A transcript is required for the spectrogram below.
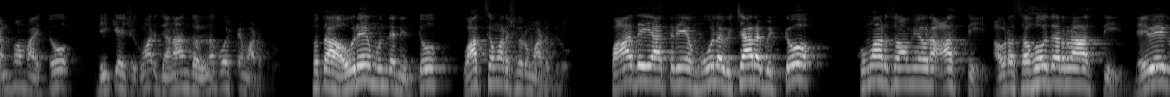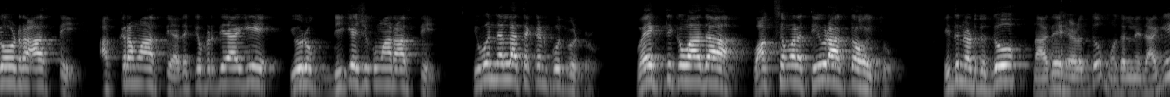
ಕನ್ಫರ್ಮ್ ಆಯ್ತು, ಡಿ ಕೆ ಶಿವಕುಮಾರ್ ಜನಾಂದೋಲನ ಘೋಷಣೆ ಮಾಡಿದ್ರು. ಸ್ವತಃ ಅವರೇ ಮುಂದೆ ನಿಂತು ವಾಕ್ಸಮರ ಶುರು ಮಾಡಿದ್ರು. ಪಾದಯಾತ್ರೆಯ ಮೂಲ ವಿಚಾರ ಬಿಟ್ಟು ಕುಮಾರಸ್ವಾಮಿ ಅವರ ಆಸ್ತಿ, ಅವರ ಸಹೋದರರ ಆಸ್ತಿ, ದೇವೇಗೌಡರ ಆಸ್ತಿ, ಅಕ್ರಮ ಆಸ್ತಿ, ಅದಕ್ಕೆ ಪ್ರತಿಯಾಗಿ ಇವರು ಡಿ ಕೆ ಶಿವಕುಮಾರ್ ಆಸ್ತಿ, ಇವನ್ನೆಲ್ಲ ತಕ್ಕೊಂಡು ಕೂತ್ಬಿಟ್ರು. ವೈಯಕ್ತಿಕವಾದ ವಾಕ್ಸಮರ ತೀವ್ರ ಆಗ್ತಾ ಹೋಯ್ತು. ಇದು ನಡೆದದ್ದು, ನಾ ಅದೇ ಹೇಳದ್ದು, ಮೊದಲನೇದಾಗಿ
